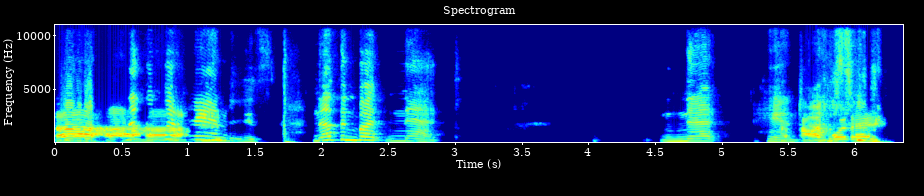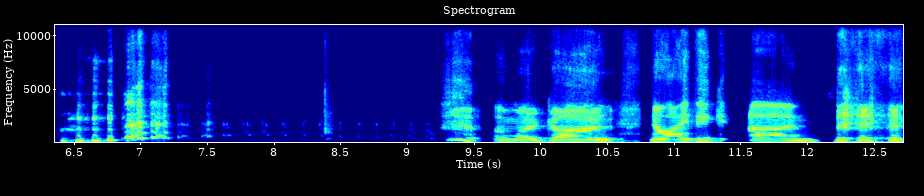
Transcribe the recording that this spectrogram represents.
Nothing but handies. Nothing but net. Net hand jobs. oh my god. No i think um you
